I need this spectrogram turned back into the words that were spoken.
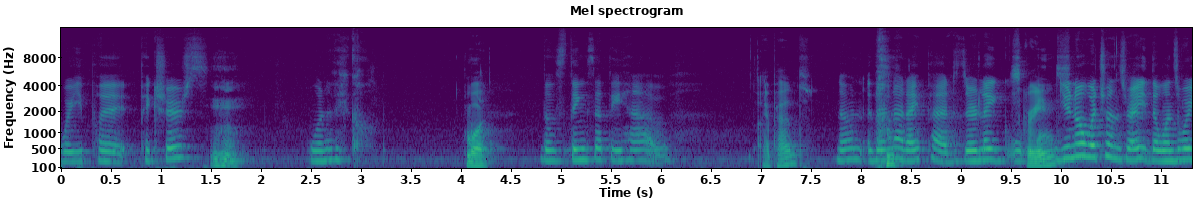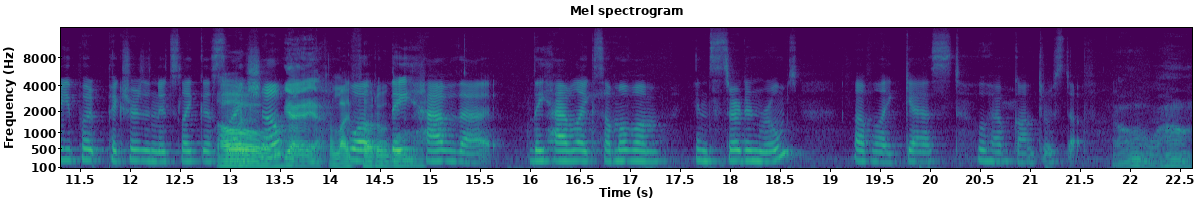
where you put pictures. Mhm. What are they called? What Those things that they have. iPads? No, they're not iPads. They're like Screens? You know which ones, right? The ones where you put pictures and it's like a slideshow Oh. slideshow. Yeah, yeah, yeah. A live well, photo? they thing? have that. They have like some of them in certain rooms, of like guests who have gone through stuff. Oh wow.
